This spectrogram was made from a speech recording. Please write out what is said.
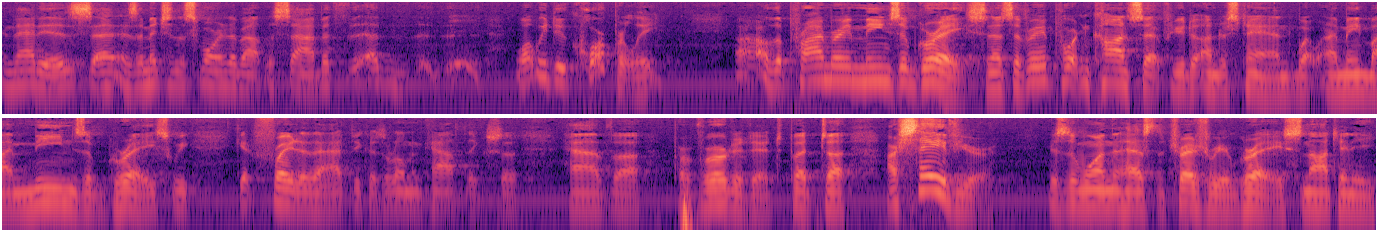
And that is, uh, as I mentioned this morning about the Sabbath, uh, what we do corporately are the primary means of grace. And that's a very important concept for you to understand what I mean by means of grace. We get afraid of that because the Roman Catholics uh, have perverted it. But our Savior is the one that has the treasury of grace, not any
